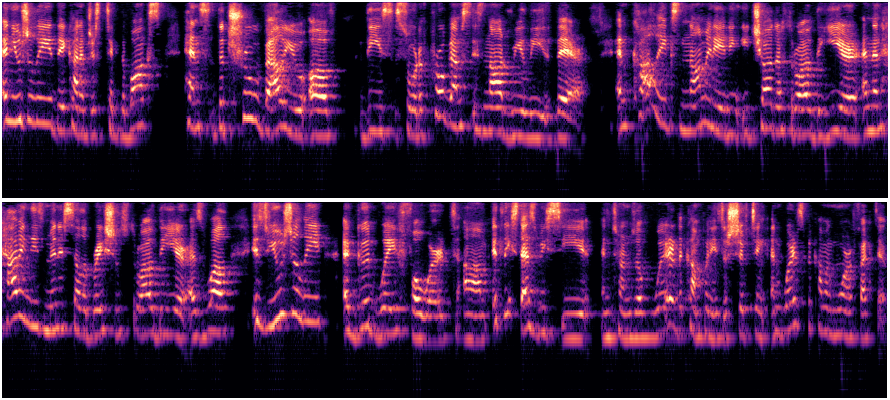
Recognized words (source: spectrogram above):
and usually they kind of just tick the box. Hence the true value of these sort of programs is not really there. And colleagues nominating each other throughout the year and then having these mini celebrations throughout the year as well is usually a good way forward um, at least as we see in terms of where the companies are shifting and where it's becoming more effective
